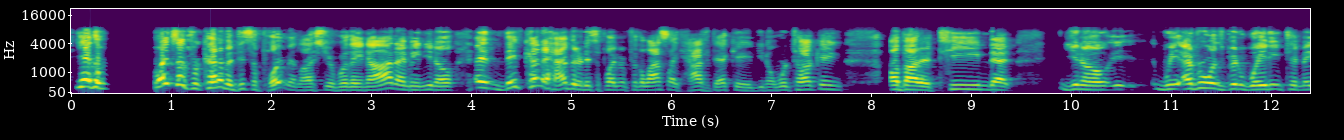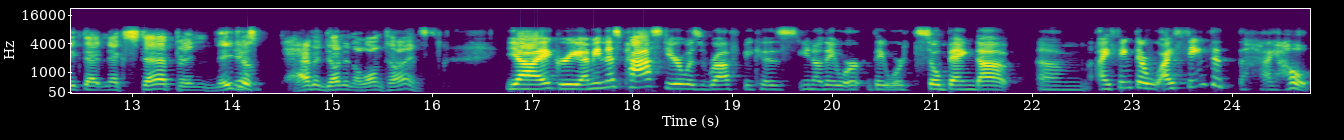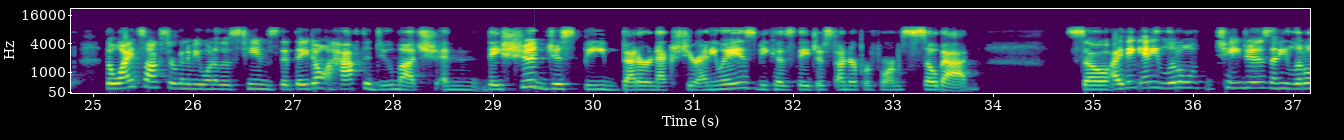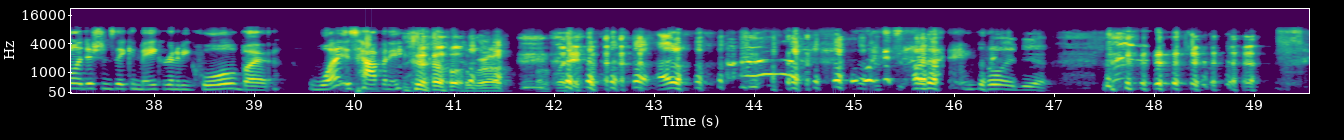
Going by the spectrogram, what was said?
Yeah, the White Sox were kind of a disappointment last year, were they not? I mean, you know, and they've kind of have been a disappointment for the last like half decade. You know, we're talking about a team that, you know, we everyone's been waiting to make that next step, and they Yeah. just haven't done it in a long time. Yeah, I agree. I mean, this past year was rough because, you know, they were they were so banged up Um, I think they're. I think that I hope the White Sox are going to be one of those teams that they don't have to do much, and they should just be better next year, anyways, because they just underperformed so bad. So I think any little changes, any little additions they can make are going to be cool. But what is happening? We're on, on a plane. I, don't, What is I have no idea.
